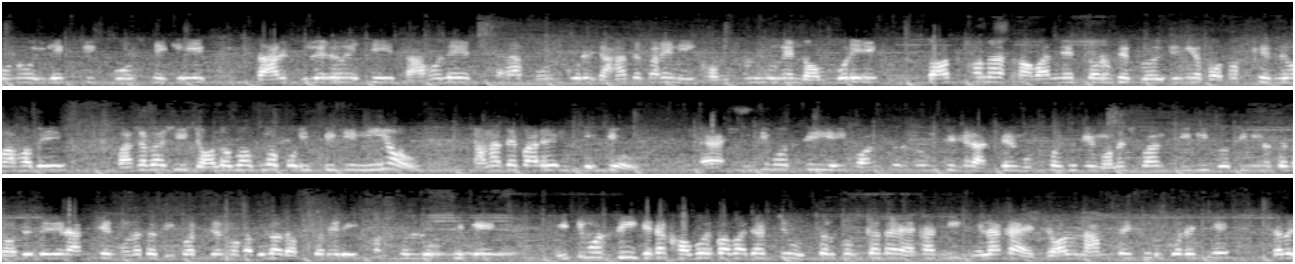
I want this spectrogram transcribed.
কোনো ইলেকট্রিক পোস্ট থেকে তার ঝুলে রয়েছে, তাহলে তারা ফোন করে জানাতে পারেন। এই কন্ট্রোল রুমের নম্বরে তৎক্ষণাৎ নবান্নের তরফে প্রয়োজনীয় পদক্ষেপ নেওয়া হবে। পাশাপাশি জলমগ্ন পরিস্থিতি নিয়েও জানাতে পারেন কেউ। ইতিমধ্যেই এই কন্ট্রোল থেকে রাজ্যের মুখ্য সচিব মনোজ পান, তিনি প্রতিনিয়ত নজরদারি রাখছেন, মূলত বিপর্যয় মোকাবিলা দপ্তরের এই কন্ট্রোল রুম থেকে। ইতিমধ্যেই যেটা খবর পাওয়া যাচ্ছে, উত্তর কলকাতার একাধিক এলাকায় জল নামতে শুরু করেছে, তবে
